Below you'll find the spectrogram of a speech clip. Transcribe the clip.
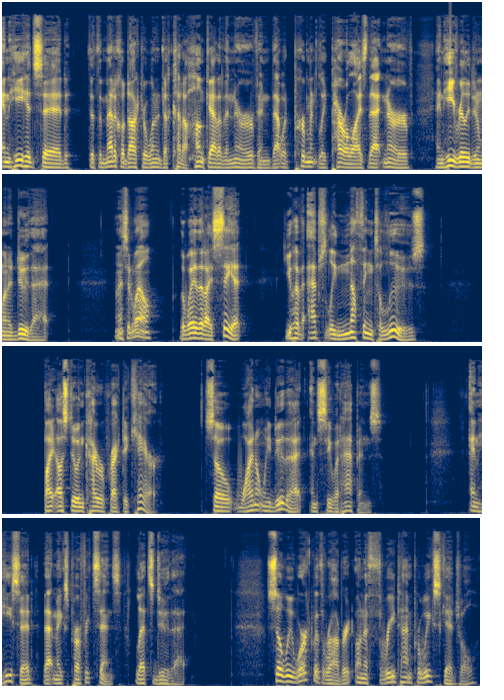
And he had said that the medical doctor wanted to cut a hunk out of the nerve and that would permanently paralyze that nerve, and he really didn't want to do that. And I said, Well, the way that I see it, you have absolutely nothing to lose by us doing chiropractic care. So why don't we do that and see what happens? And he said, That makes perfect sense. Let's do that. So we worked with Robert on a three time per week schedule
